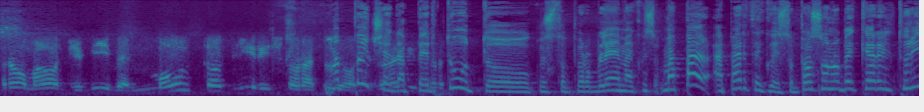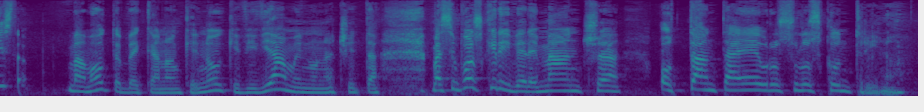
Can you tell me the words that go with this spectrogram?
Roma oggi vive molto di ristorazione. Ma poi c'è dappertutto questo problema. Questo... Ma pa- a parte questo, possono beccare il turista? Ma a volte beccano anche noi che viviamo in una città. Ma si può scrivere mancia 80 euro sullo scontrino?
